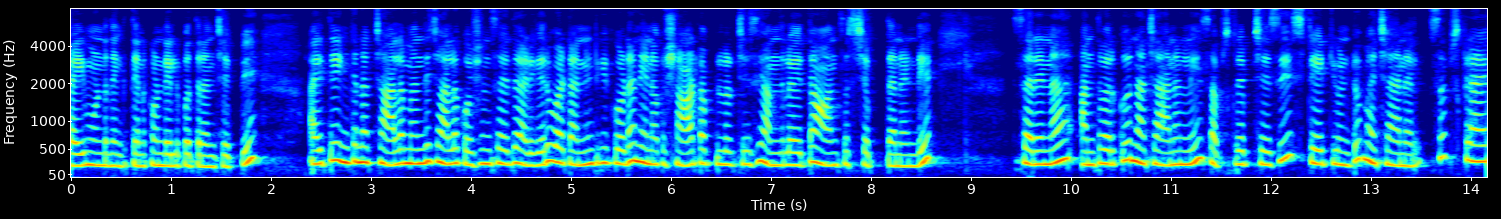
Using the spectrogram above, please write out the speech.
టైం ఉండదు ఇంక తినకుండా వెళ్ళిపోతారని చెప్పి. అయితే ఇంకా నాకు చాలా మంది చాలా క్వశ్చన్స్ అయితే అడిగారు. వాటన్నిటికీ కూడా నేను ఒక షార్ట్ అప్లోడ్ చేసి అందులో అయితే ఆన్సర్స్ చెప్తానండి. సరేనా? అంతవరకు నా ఛానల్ని సబ్స్క్రైబ్ చేసి స్టేట్ యూన్ టు మై ఛానల్ సబ్స్క్రైబ్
